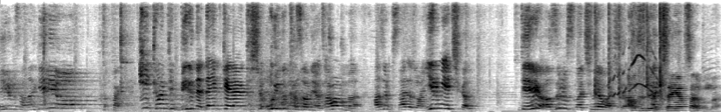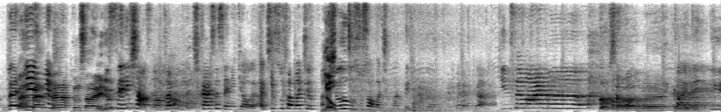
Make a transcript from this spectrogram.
20 sana geliyor. Bak ilk önce birine denk gelen kişi oyunu kazanıyor tamam mı? Hazır mısın? Hadi o zaman 20'ye çıkalım. Geliyor hazır mısın? Açılıyor bak şu an. Hazırlıyorum. Aç- Sen yapsana bunda. Ben ben, ben, yapayım? ben hakkımı sana Bu veriyorum. senin şansın ama tamam mı? Çıkarsa seninki oluyor. Açıl susam açıl. Açıl susam açıl. Bak benim gibi. Bir dakika. Kimse var mı? Kimse var mı? Hey.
